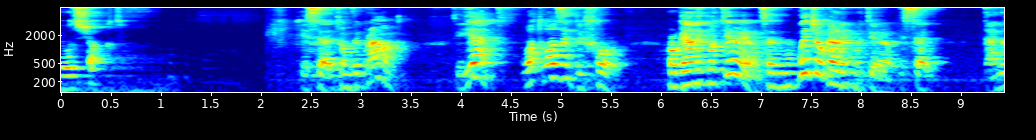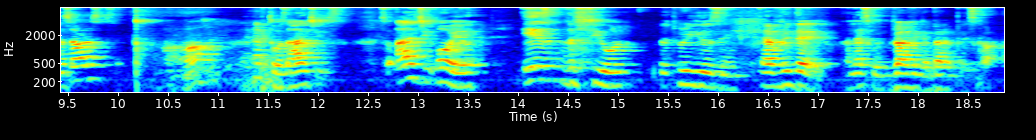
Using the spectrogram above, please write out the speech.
He was shocked. He said, from the ground. Yet, what was it before? Organic material. I said, which organic material? He said, dinosaurs? I said, uh-huh. It was algae. So algae oil is the fuel that we're using every day, unless we're driving a Better Place car.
